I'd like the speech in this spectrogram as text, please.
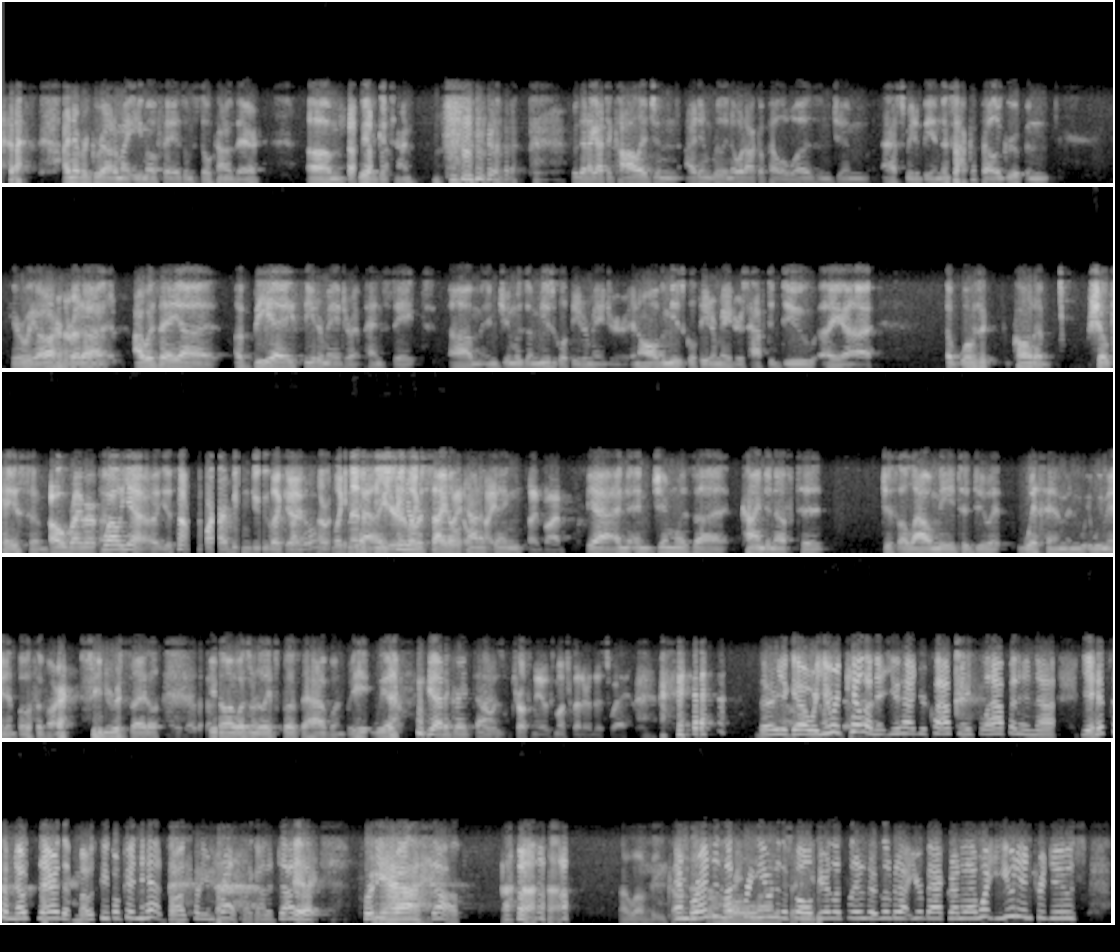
I never grew out of my emo phase. I'm still kind of there. Um, we had a good time. but then I got to college and I didn't really know what acapella was, and Jim asked me to be in this acapella group, and here we are. but uh, I was a uh, a BA theater major at Penn State, um, and Jim was a musical theater major, and all the musical theater majors have to do a, uh, a what was it called a showcase of Oh right, right. Uh, well, yeah, uh, it's not required, but you can do like Recital? a like an end Yeah, of the like year senior like recital kind of type, thing. type vibe. Yeah, and and Jim was uh, kind enough to just allow me to do it with him, and we, we made it both of our senior recital. You know, I wasn't really supposed to have one, but he, we had we had a great It was, time. trust me, it was much better this way. There you go. Well, you were killing it. You had your classmates laughing, and uh, you hit some notes there that most people couldn't hit. So I was pretty impressed. I got to tell you, pretty Yeah. fun stuff. I love that you caught And that. Brendan, let's bring you into the fold here. Let's learn a little bit about your background, and I want you to introduce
